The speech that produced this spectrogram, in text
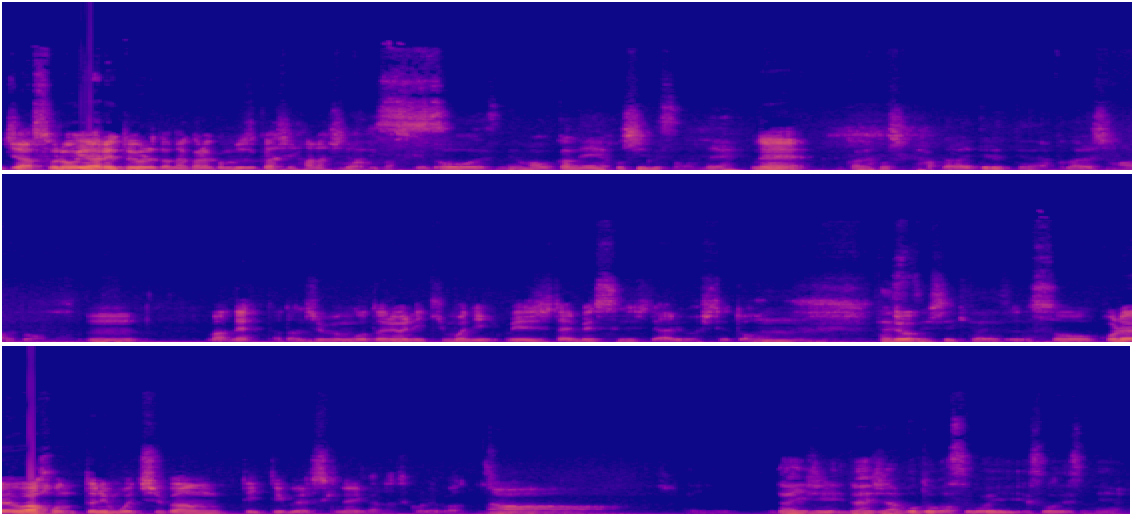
じゃあそれをやれと言われたらなかなか難しい話ではありますけど、そうですね。まあお金欲しいですもんね。ね、お金欲しくて働いてるっていうのはやっぱ誰しもあると思う。うん。まあね、ただ自分ごとのように肝に銘じたいメッセージでありましてと。うん。大切にしていきたいですね。そう、これは本当にもう一番って言っていいぐらい好きな映画なんです、これは。ああ。大事、大事なことがすごい、そうですね。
